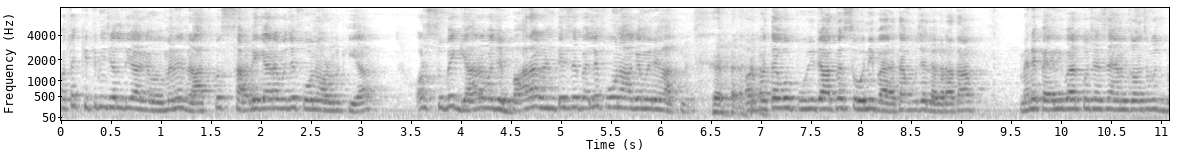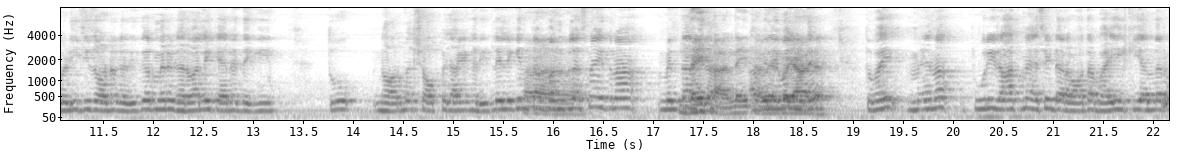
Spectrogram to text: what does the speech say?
पता कितनी जल्दी आ गया वो? मैंने रात को साढ़े ग्यारह बजे फ़ोन ऑर्डर किया और सुबह ग्यारह बजे बारह घंटे से पहले फ़ोन आ गया मेरे हाथ में। और पता है वो पूरी रात में सो नहीं पाया था मुझे लग रहा था। मैंने पहली बार कुछ ऐसे अमेजोन से कुछ बड़ी चीज़ ऑर्डर करी थी और मेरे घर वाले कह रहे थे कि तू नॉर्मल शॉप पे जाके खरीद ले। लेकिन तब हाँ। वन प्लस ना इतना मिलता नहीं था, नहीं था, है। तो भाई मैं ना पूरी रात में ऐसे ही डरा हुआ था भाई कि अंदर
